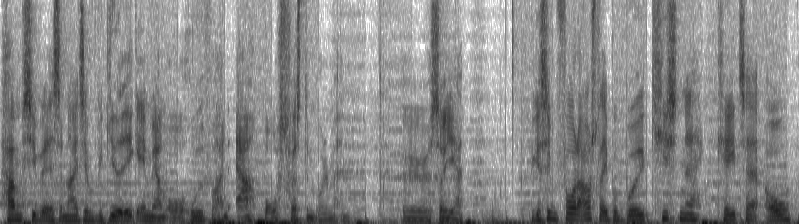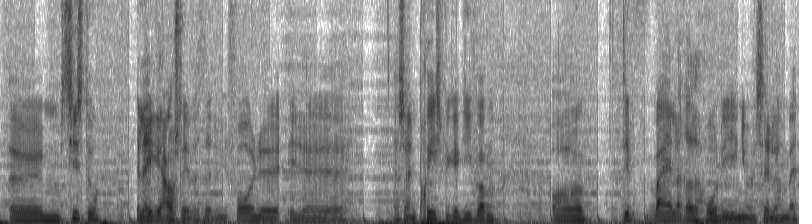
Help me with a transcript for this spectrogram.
ham siger vi altså nej til, for vi gider ikke af med ham overhovedet, for han er vores første målmand. Øh, så ja, vi kan se, at vi får et afslag på både Kishna, Keita og øh, Sisto. Eller ikke et afslag, hvad hedder det. Vi får en, et, et, øh, altså en pris, vi kan give for dem. Og det var jeg allerede hurtigt enig med mig selv om, at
